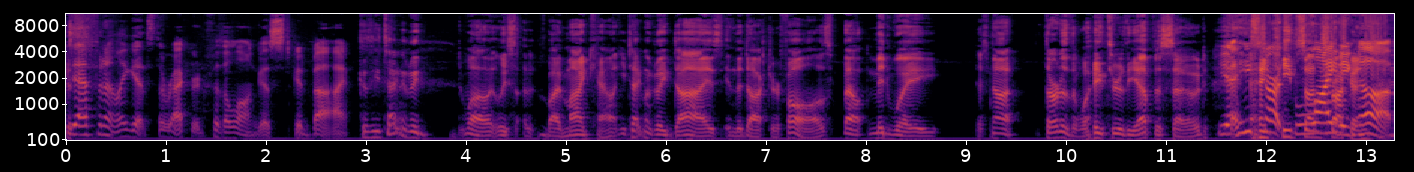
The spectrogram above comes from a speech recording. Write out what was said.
Definitely gets the record for the longest goodbye. Because he technically, well, at least by my count, he technically dies in the Doctor Falls about midway, if not third of the way through the episode. Yeah, he starts lighting up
